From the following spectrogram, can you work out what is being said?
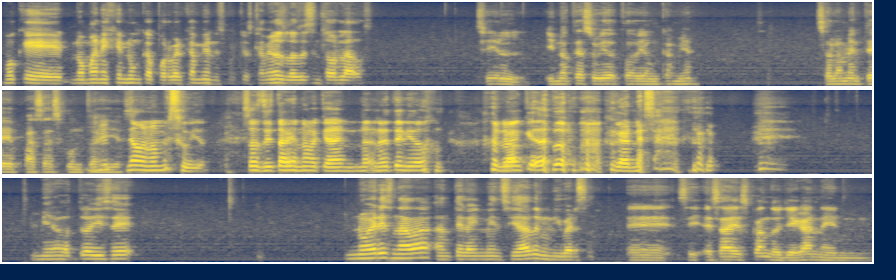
modo que no maneje nunca por ver camiones, porque los camiones los ves en todos lados. Sí, y no te has subido todavía un camión. Solamente pasas junto a ellos. No, no me he subido. Eso sí, todavía no me quedan, no he tenido no me han quedado ganas. Mira, otro dice, no eres nada ante la inmensidad del universo. Eh, sí, esa es cuando llegan en,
